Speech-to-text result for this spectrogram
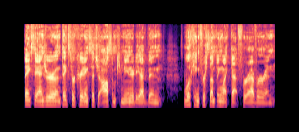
Thanks, Andrew, and thanks for creating such an awesome community. I've been looking for something like that forever, and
